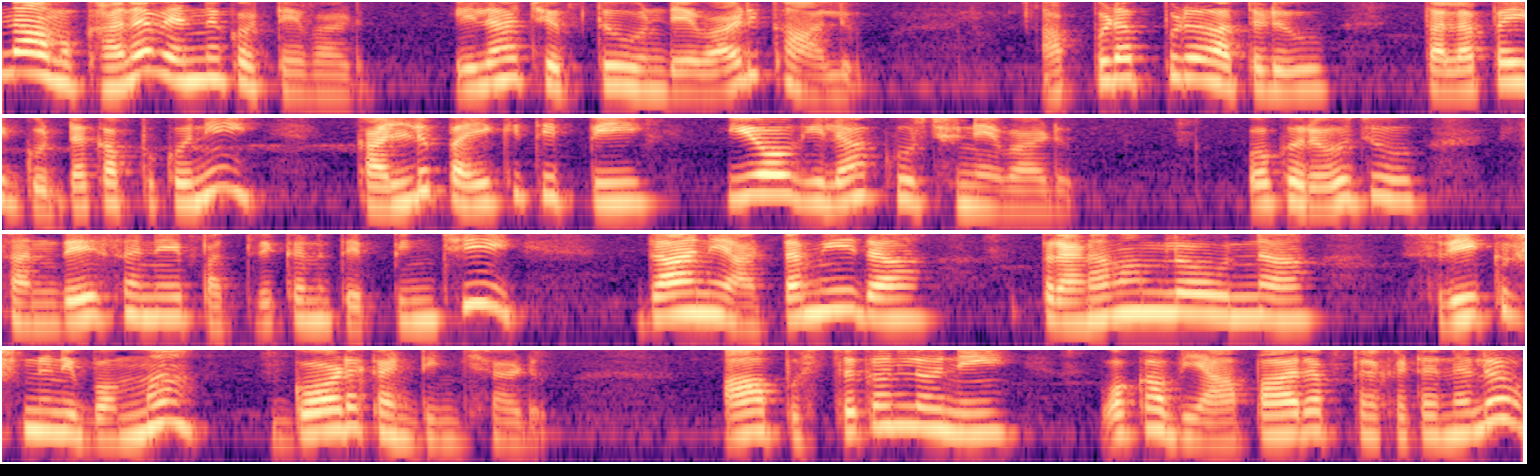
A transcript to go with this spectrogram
నా ముఖాన వెన్న కొట్టేవాడు. ఇలా చెప్తూ ఉండేవాడు కాలు. అప్పుడప్పుడు అతడు తలపై గుడ్డ కప్పుకొని కళ్ళు పైకి తిప్పి యోగిలా కూర్చునేవాడు. ఒకరోజు సందేశ్ అనే పత్రికను తెప్పించి దాని అట్టమీద ప్రణవంలో ఉన్న శ్రీకృష్ణుని బొమ్మ గోడ కంటించాడు. ఆ పుస్తకంలోని ఒక వ్యాపార ప్రకటనలో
